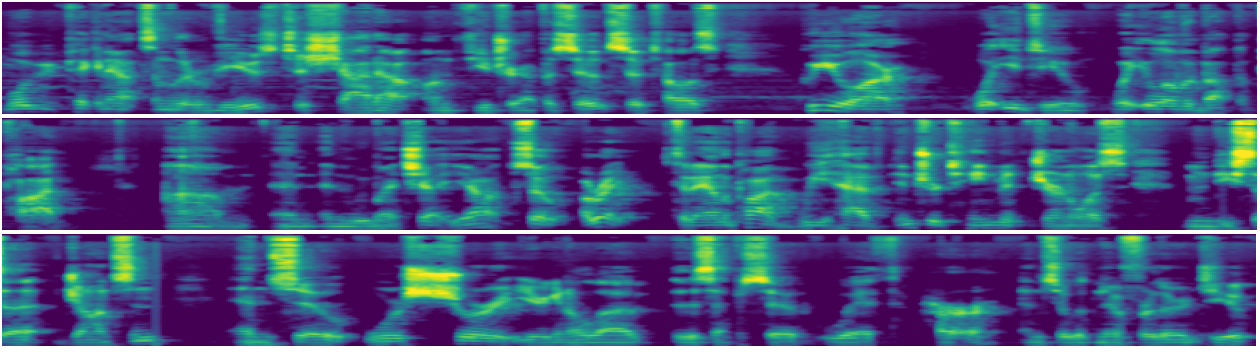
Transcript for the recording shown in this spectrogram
We'll be picking out some of the reviews to shout out on future episodes. So tell us who you are, what you do, what you love about the pod, um, and and we might chat you out. So, all right, today on the pod we have entertainment journalist Mandisa Johnson. And so we're sure you're going to love this episode with her. And so, with no further ado,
